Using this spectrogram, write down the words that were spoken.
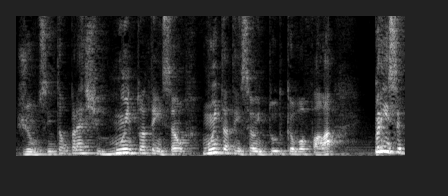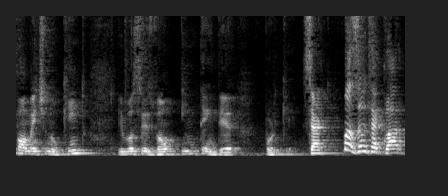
juntos. Então preste muito atenção, muita atenção em tudo que eu vou falar, principalmente no quinto, e vocês vão entender por quê, certo? Mas antes, é claro,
